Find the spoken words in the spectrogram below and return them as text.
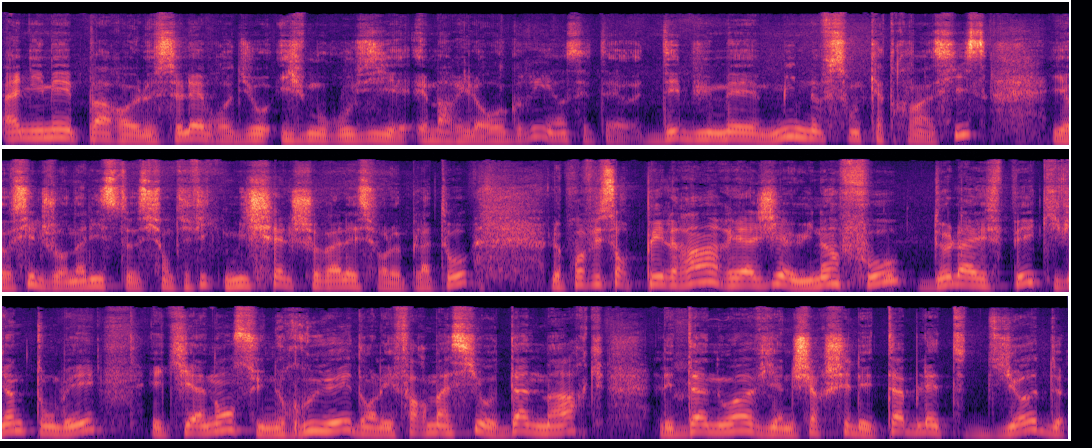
animé par euh, le célèbre duo Yves Mourouzi et Marie-Laure Augry. Hein, c'était euh, début mai 1986. Il y a aussi le journaliste scientifique Michel Chevalet sur le plateau. Le professeur Pellerin réagit à une info de l'AFP qui vient de tomber et qui annonce une ruée dans les pharmacies au Danemark. Les Danois viennent chercher des tablettes d'iode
